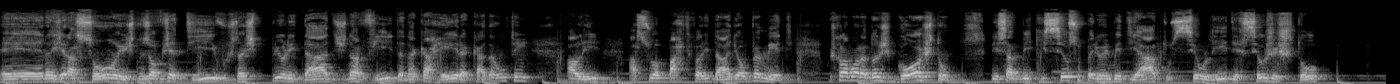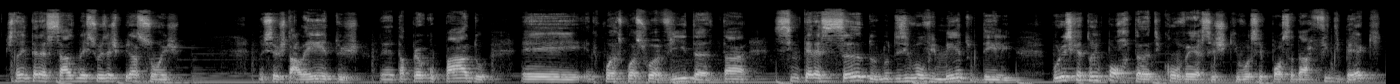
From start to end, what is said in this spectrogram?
é, nas gerações, nos objetivos, nas prioridades, na vida, na carreira. Cada um tem ali a sua particularidade, obviamente. Os colaboradores gostam de saber que seu superior imediato, seu líder, seu gestor, está interessado nas suas aspirações nos seus talentos, está né? Tá preocupado é, com, a, com a sua vida, está se interessando no desenvolvimento dele. Por isso que é tão importante conversas que você possa dar feedback,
